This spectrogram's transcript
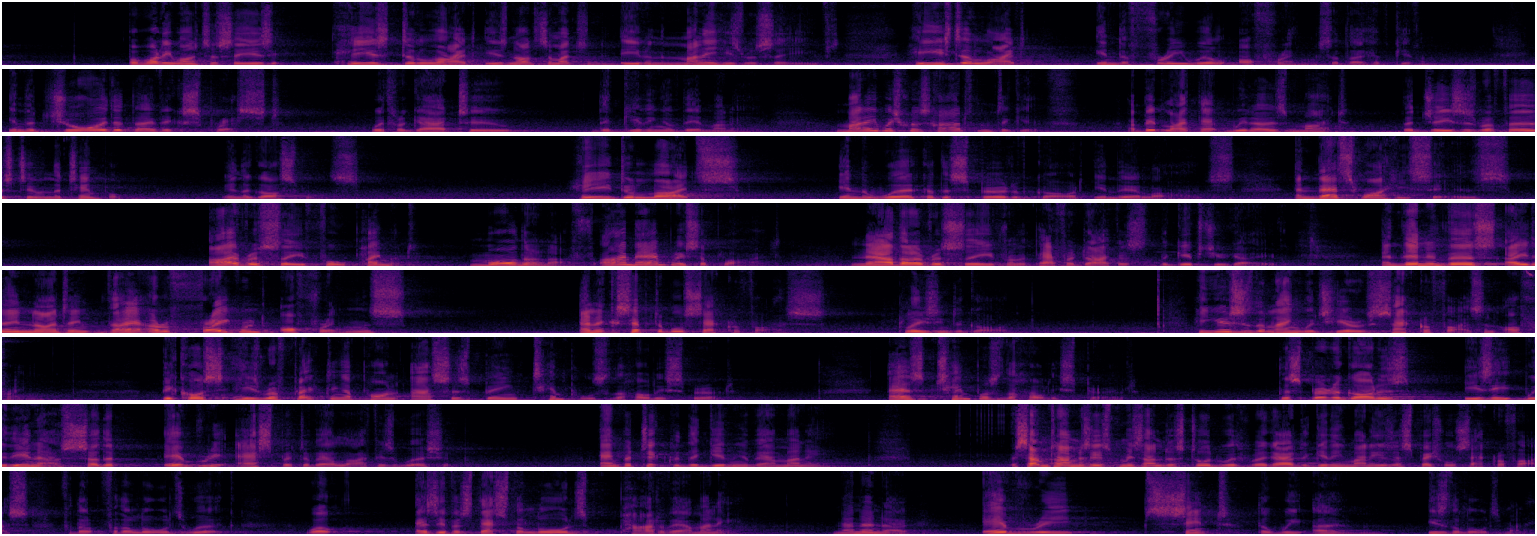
But what he wants to see is his delight is not so much even the money he's received, his delight in the free will offerings that they have given, in the joy that they've expressed with regard to the giving of their money. Money which was hard for them to give, a bit like that widow's mite that Jesus refers to in the temple in the Gospels. He delights in the work of the Spirit of God in their lives. And that's why he says, I've received full payment, more than enough. I'm amply supplied, now that I've received from Epaphroditus the gifts you gave. And then in verse 18 19, they are fragrant offerings, an acceptable sacrifice, pleasing to God. He uses the language here of sacrifice and offering because he's reflecting upon us as being temples of the Holy Spirit. As temples of the Holy Spirit, the Spirit of God is, is within us so that every aspect of our life is worship, and particularly the giving of our money. Sometimes it's misunderstood with regard to giving money as a special sacrifice for the, for the Lord's work. Well, as if it's, that's the Lord's part of our money. No, no, no. Every cent that we own is the Lord's money.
